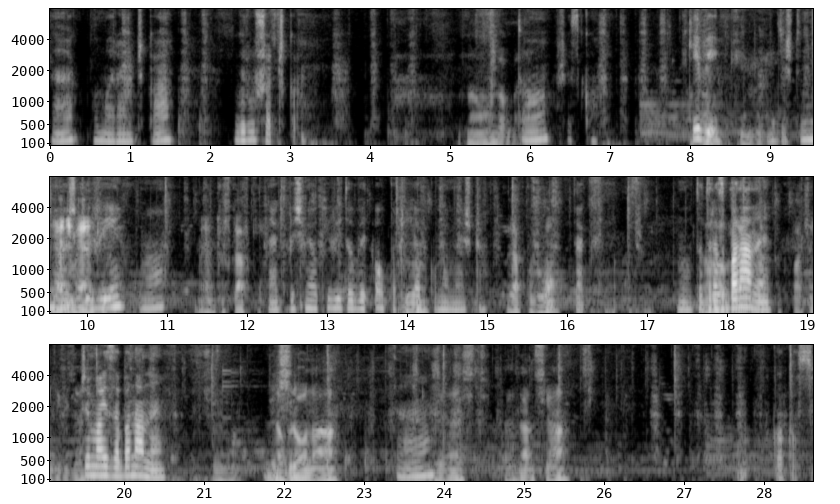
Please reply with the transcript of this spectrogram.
Tak, pomarańczka. Gruszeczka. Dobra. To wszystko. Kiwi. Kiwi. Widzisz, ty nie Ja nie miałeś miałem kiwi. No, Miałem truskawki. a jakbyś miał kiwi, to by... O, patrz, Mhm. jabłko mamy jeszcze. Jabłko było? Tak. No to No teraz dobrze, banany. Ja tak patrzę, nie widzę. Trzymaj za banany. Trzymam. Winogrona. Tak, Jest. Elegancja. kokos.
